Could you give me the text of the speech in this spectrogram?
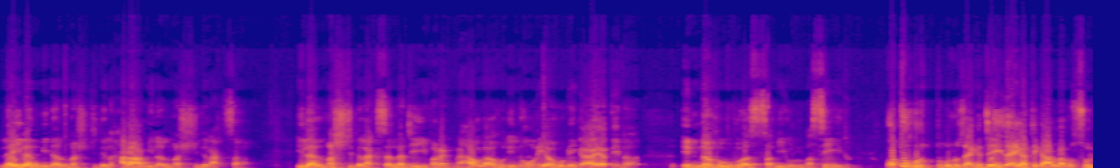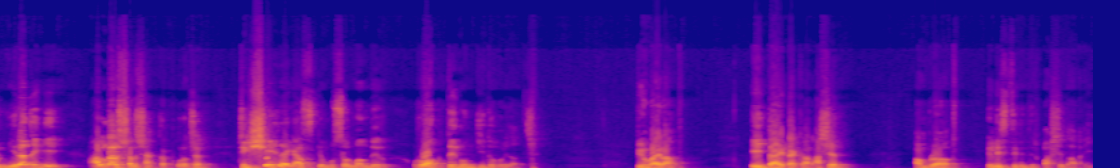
লাইলাম মিনাল মসজিদিল হারাম ইলাল মসজিদিল আকসা। ইলাল আকসা আল্লাজি আয়াতিনা। সামিউল বাসির। কত গুরুত্বপূর্ণ জায়গা। যেই জায়গা থেকে আল্লাহ রসুল মিরাজে গিয়ে আল্লাহর সাথে সাক্ষাৎ করেছেন, ঠিক সেই জায়গায় আজকে মুসলমানদের রক্তে রঞ্জিত হয়ে যাচ্ছে। প্রিয় ভাইরা, এই দায়টাকার আসেন, আমরা ফিলিস্তিনিদের পাশে দাঁড়াই।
